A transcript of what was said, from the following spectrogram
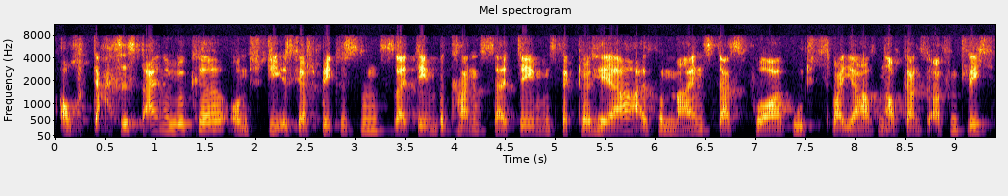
Auch das ist eine Lücke und die ist ja spätestens seitdem bekannt, seitdem Inspektor Herr von Mainz das vor gut zwei Jahren auch ganz öffentlich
